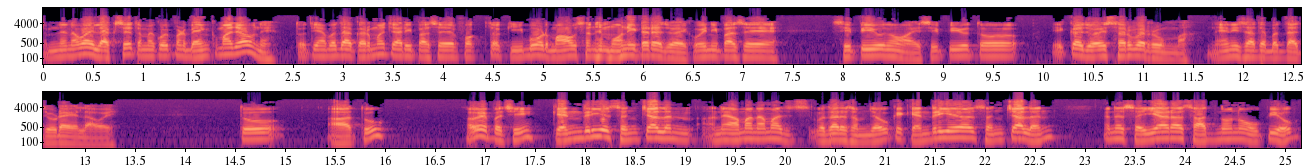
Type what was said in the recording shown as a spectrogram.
તમને નવાઈ લાગશે, તમે કોઈ પણ બેંકમાં જાઓ ને, તો ત્યાં બધા કર્મચારી પાસે ફક્ત કીબોર્ડ, માઉસ અને મોનિટર જ હોય. કોઈની પાસે સીપીયુ ન હોય. સીપીયુ તો એક જ હોય સર્વર રૂમમાં ને એની સાથે બધા જોડાયેલા હોય. તો આ હતું હવે પછી કેન્દ્રીય સંચાલન અને આમાં આમાં વધારે સમજાવું કે કેન્દ્રીય સંચાલન અને સહિયારા સાધનોનો ઉપયોગ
